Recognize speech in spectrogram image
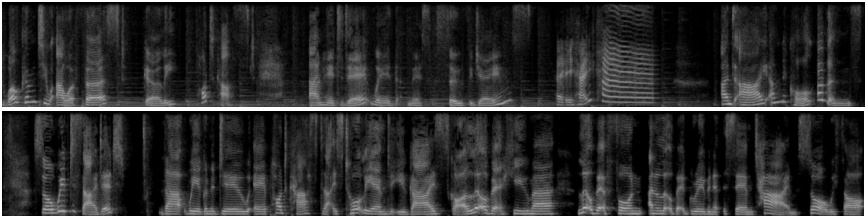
and welcome to our first girly podcast. I'm here today with Miss Sophie James. Hey, hey, hey. And I am Nicole Evans. So we've decided that we are going to do a podcast that is totally aimed at you guys. It's got a little bit of humour, a little bit of fun, and a little bit of grooming at the same time. So we thought,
